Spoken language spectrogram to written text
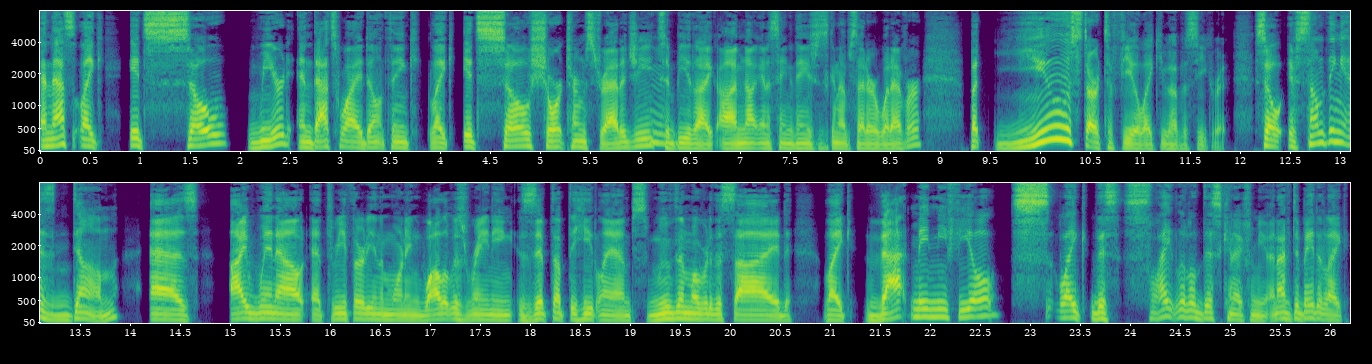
And that's like, it's so weird. And that's why I don't think like it's so short term strategy to Hmm. be like, "Oh, I'm not going to say anything. It's just going to upset her or whatever. But you start to feel like you have a secret. So if something as dumb as I went out at 3.30 in the morning while it was raining, zipped up the heat lamps, moved them over to the side. Like that made me feel s- like this slight little disconnect from you. And I've debated like,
